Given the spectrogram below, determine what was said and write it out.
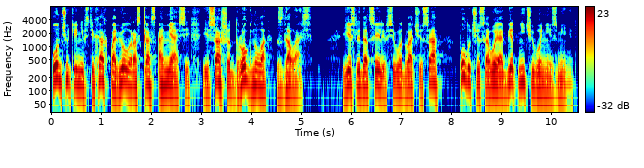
Он чуть ли не в стихах повел рассказ о мясе, и Саша дрогнула, сдалась. Если до цели всего два часа, получасовой обед ничего не изменит.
